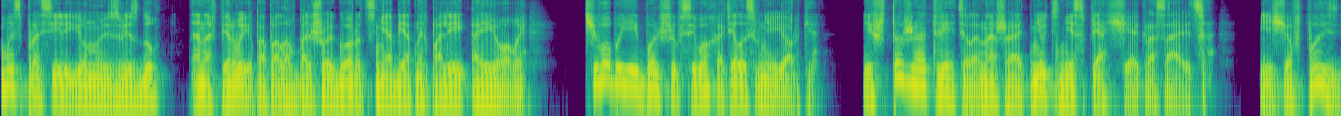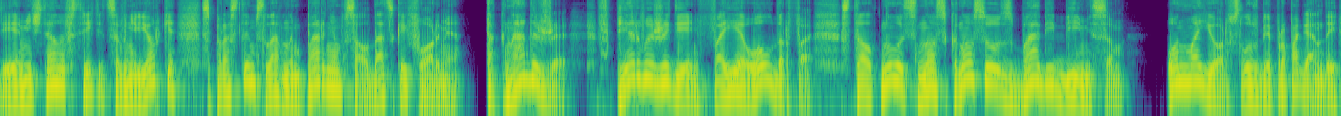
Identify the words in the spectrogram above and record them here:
Мы спросили юную звезду. Она впервые попала в большой город с необъятных полей Айовы. Чего бы ей больше всего хотелось в Нью-Йорке? И что же ответила наша отнюдь не спящая красавица? Еще в поезде я мечтала встретиться в Нью-Йорке с простым славным парнем в солдатской форме. Так надо же! В первый же день в фойе Олдорфа столкнулась нос к носу с Баби Бимисом. Он майор в службе пропаганды,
